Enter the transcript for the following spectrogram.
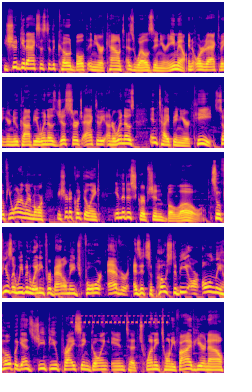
you should get access to the code both in your account as well as in your email. In order to activate your new copy of Windows, just search Activate under Windows and type in your key. So if you want to learn more, be sure to click the link in the description below. So it feels like we've been waiting for Battlemage forever, as it's supposed to be our only hope against GPU pricing going into 2025 here now,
